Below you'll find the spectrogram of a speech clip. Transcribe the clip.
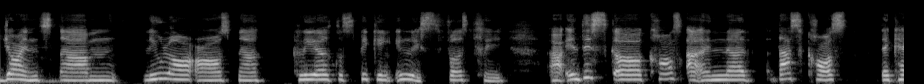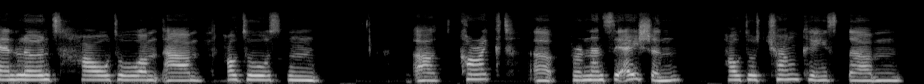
join um, Liu Law or uh, clear to speaking English firstly. Uh, in this uh, course, uh, in uh, that course, they can learn how to um, um how to um, uh, correct uh, pronunciation, how to truncate the um,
